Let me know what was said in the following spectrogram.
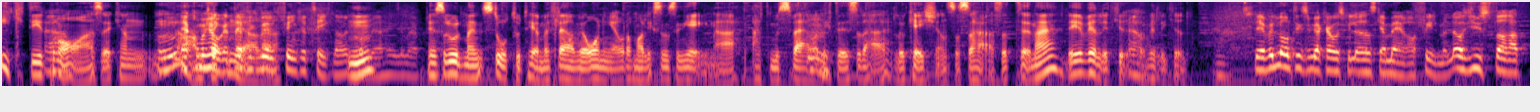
riktigt Ja. bra, alltså jag kan Mm, Jag kommer ihåg att det fick väldigt fin kritik när det kom. Mm. Jag hängde med på Det är så roligt med ett stort hotell med flera våningar och de har liksom sin egna atmosfär och Mm. lite sådär locations och så här. Så att eh, nej, det är väldigt kul. Ja. Väldigt kul. Det är väl någonting som jag kanske skulle önska mer av filmen. Och just för att,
